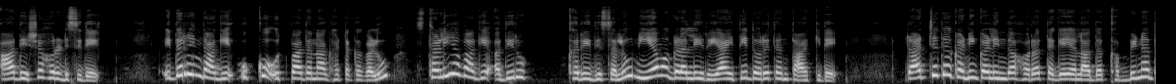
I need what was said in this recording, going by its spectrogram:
ಆದೇಶ ಹೊರಡಿಸಿದೆ. ಇದರಿಂದಾಗಿ ಉಕ್ಕು ಉತ್ಪಾದನಾ ಘಟಕಗಳು ಸ್ಥಳೀಯವಾಗಿ ಅದಿರು ಖರೀದಿಸಲು ನಿಯಮಗಳಲ್ಲಿ ರಿಯಾಯಿತಿ ದೊರೆತಂತಾಗಿದೆ. ರಾಜ್ಯದ ಗಣಿಗಳಿಂದ ಹೊರತೆಗೆಯಲಾದ ಕಬ್ಬಿಣದ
